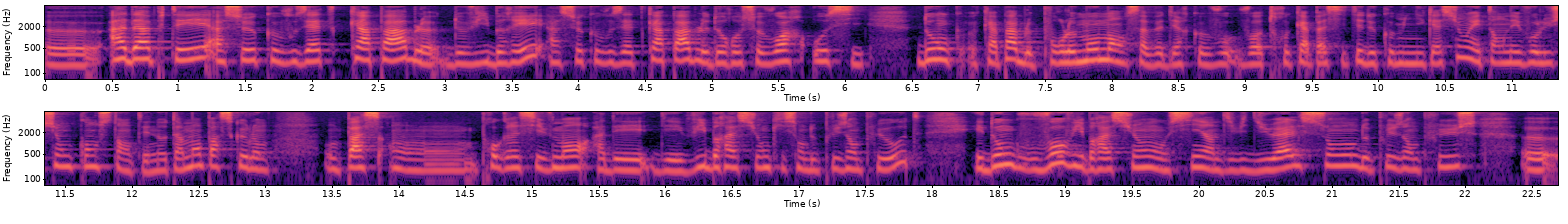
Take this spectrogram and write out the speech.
euh, adapté à ce que vous êtes capable de vibrer, à ce que vous êtes capable de recevoir aussi. Donc, capable pour le moment, ça veut dire que votre capacité de communication est en évolution constante, et notamment parce que l'on on passe en, progressivement à des, vibrations qui sont de plus en plus hautes, et donc vos vibrations aussi individuelles sont de plus en plus euh,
